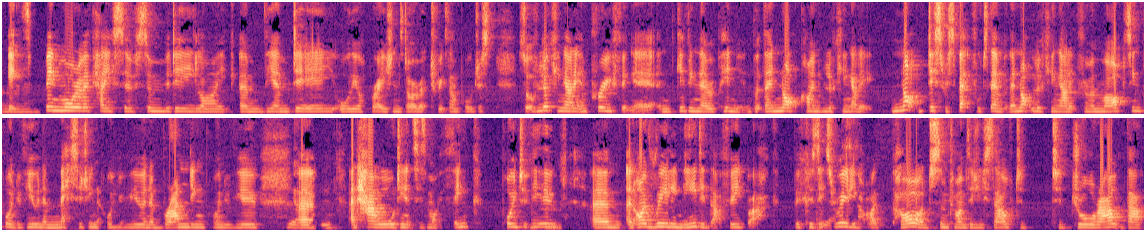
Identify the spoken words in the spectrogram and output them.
mm. it's been more of a case of somebody like um, the MD or the operations director, for example, just sort of looking at it and proofing it and giving their opinion, but they're not kind of looking at it not disrespectful to them, but they're not looking at it from a marketing point of view and a messaging yeah. point of view and a branding point of view, yeah. um, and how audiences might think point of view. Mm-hmm. Um, and I really needed that feedback because it's really hard, hard sometimes as yourself to to draw out that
